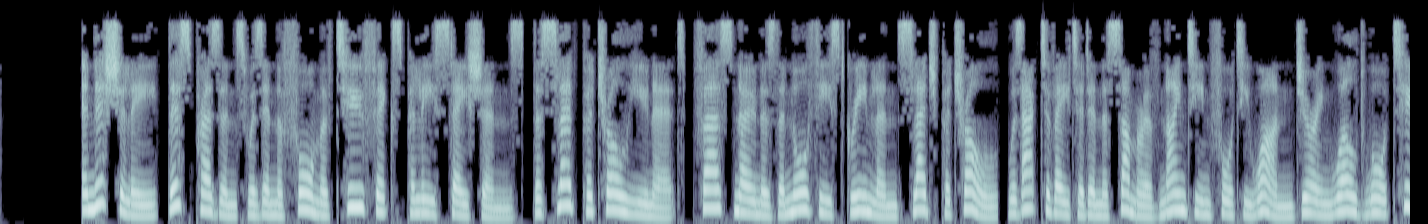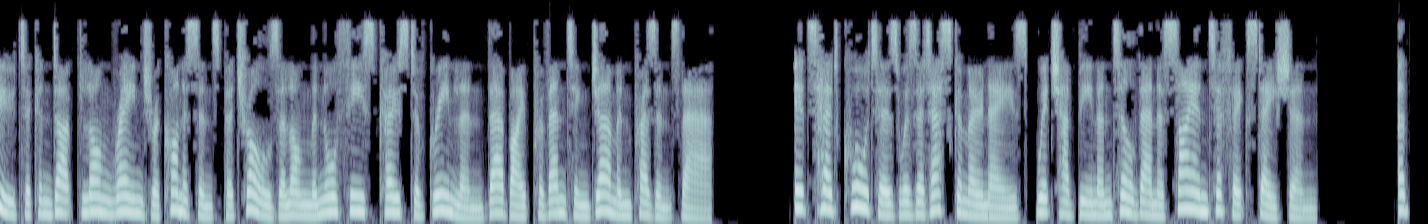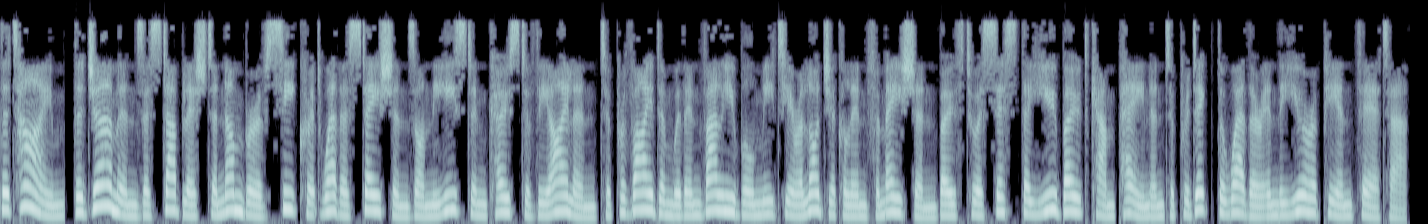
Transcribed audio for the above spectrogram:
Initially, this presence was in the form of two fixed police stations. The Sled Patrol Unit, first known as the Northeast Greenland Sledge Patrol, was activated in the summer of 1941 during World War II to conduct long-range reconnaissance patrols along the northeast coast of Greenland thereby preventing German presence there. Its headquarters was at Eskimones, which had been until then a scientific station. At the time, the Germans established a number of secret weather stations on the eastern coast of the island to provide them with invaluable meteorological information both to assist their U-boat campaign and to predict the weather in the European theatre.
